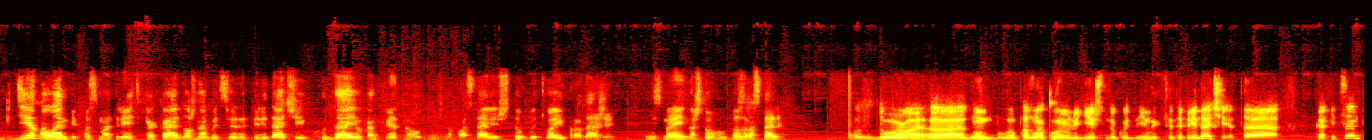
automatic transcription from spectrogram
где на лампе посмотреть, какая должна быть цветопередача и куда ее конкретно вот нужно поставить, чтобы твои продажи, несмотря ни на что, возрастали? Здорово. А, ну, познакомим людей, что такое индекс цветопередачи. Это коэффициент,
